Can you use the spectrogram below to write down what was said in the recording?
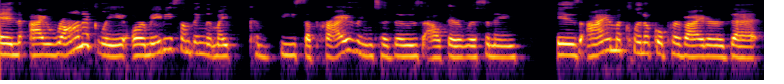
And ironically, or maybe something that might be surprising to those out there listening, is I am a clinical provider that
